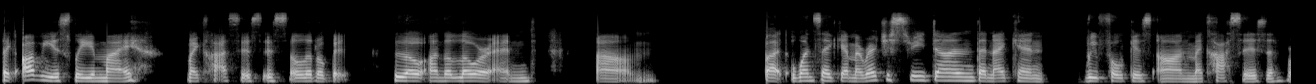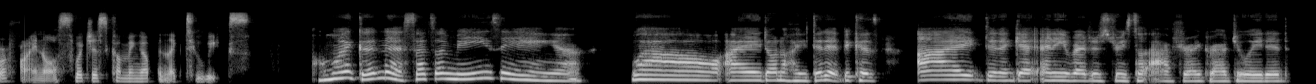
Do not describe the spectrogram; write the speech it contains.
Like obviously, my my classes is a little bit low on the lower end. Um, but once I get my registry done, then I can refocus on my classes and for finals, which is coming up in like two weeks. Oh my goodness, that's amazing. Wow. I don't know how you did it because I didn't get any registries till after I graduated.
